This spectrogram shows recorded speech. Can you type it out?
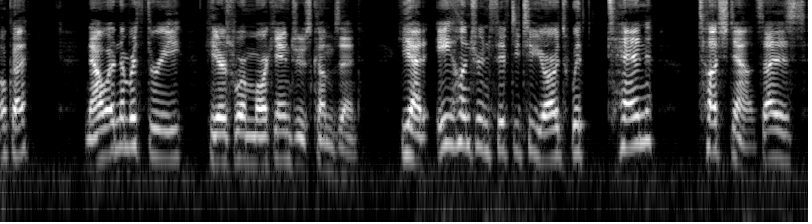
Okay. Now at number three, here's where Mark Andrews comes in. He had 852 yards with 10 touchdowns. That is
